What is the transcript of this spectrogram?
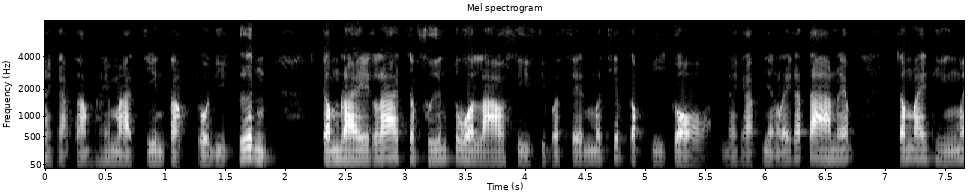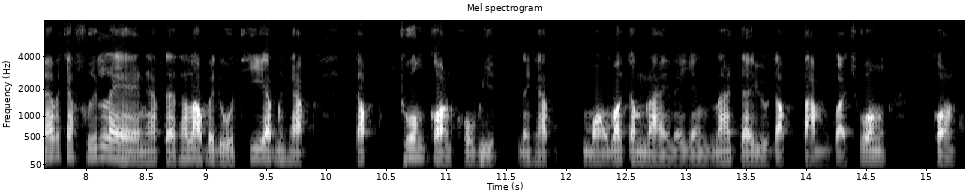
นะครับทำให้ Margin ปรับตัวดีขึ้น กำไรน่าจะฟื้นตัวราว 40%เมื่อเทียบกับปีก่อนนะครับ อย่างไรก็ตามนะครับกำไรถึงแม้ว่าจะฟื้นแรงนะครับ แต่ถ้าเราไปดูเทียบนะครับ กับช่วงก่อนโควิดนะครับ มองว่ากำไรเนี่ยยังน่าจะอยู่ดับต่ำกว่าช่วงก่อนโค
